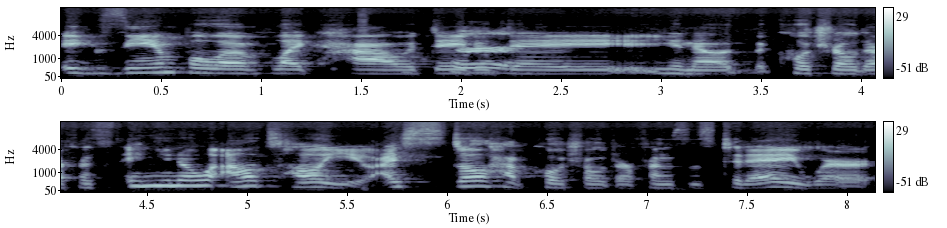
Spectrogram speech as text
example of like how day to day you know the cultural differences. And you know what i'll tell you i still have cultural differences today where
